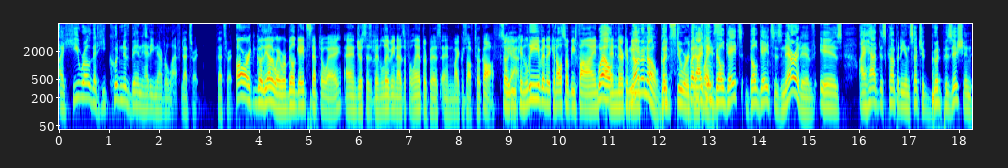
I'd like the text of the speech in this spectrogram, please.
a hero that he couldn't have been had he never left. That's right. That's right. Or it could go the other way, where Bill Gates stepped away and just has been living as a philanthropist, and Microsoft took off. So Yeah. you can leave, and it can also be fine. Well, and there can be no, no, no, good but, stewards. But in I think. Bill Gates, Bill Gates's narrative is, I had this company in such a good position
